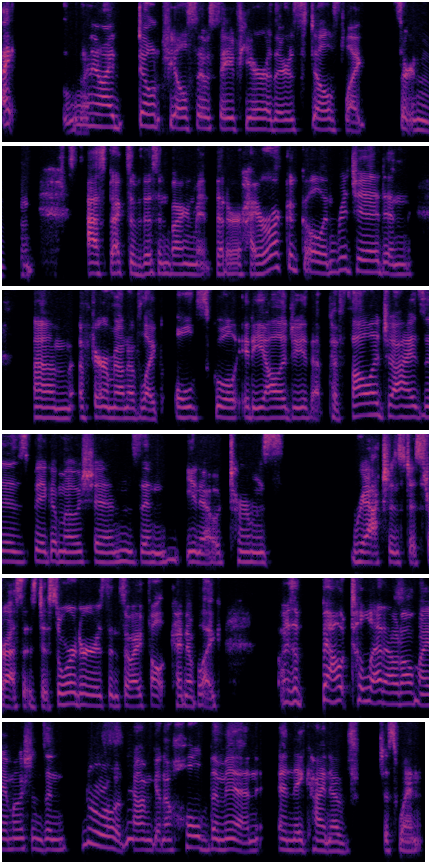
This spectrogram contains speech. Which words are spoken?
I you know, I don't feel so safe here. There's still like certain aspects of this environment that are hierarchical and rigid and um, a fair amount of like old school ideology that pathologizes big emotions and you know terms reactions to stress as disorders. And so i felt kind of like i was about to let out all my emotions and now i'm going to hold them in. And they kind of just went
